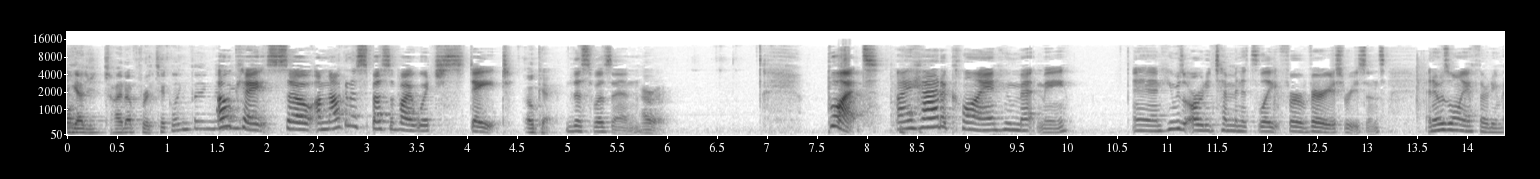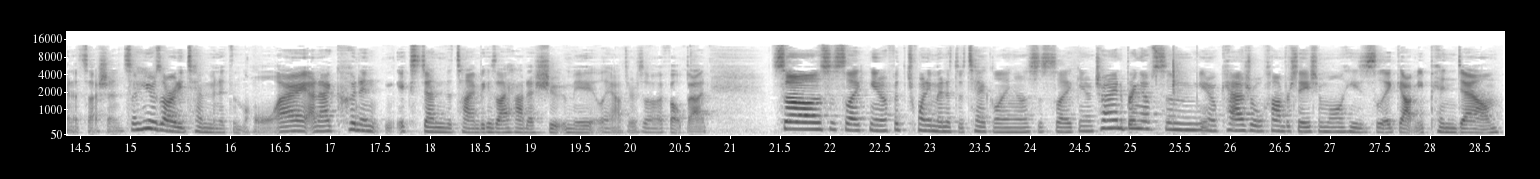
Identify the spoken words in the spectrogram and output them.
oh. he had you tied up for a tickling thing. maybe? Okay, so I'm not going to specify which state Okay. this was in. All right. But I had a client who met me, and he was already 10 minutes late for various reasons. And it was only a 30 minute session. So he was already 10 minutes in the hole. I, and I couldn't extend the time because I had to shoot immediately after, so I felt bad. So I was just like, you know, for 20 minutes of tickling, I was just like, you know, trying to bring up some, you know, casual conversation while he's like got me pinned down.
